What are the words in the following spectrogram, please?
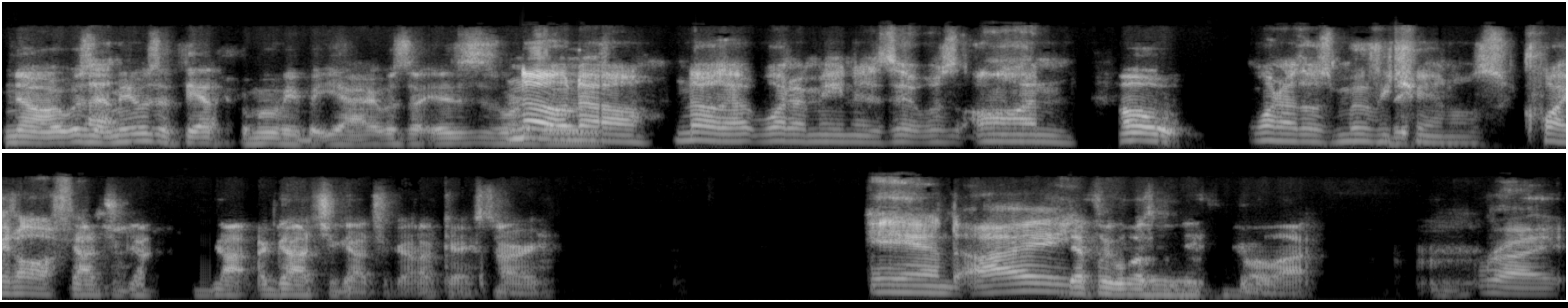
No, it was. I mean, it was a theatrical movie, but yeah, it was. A, this is one. No, of those, no, no. That what I mean is it was on Oh, one of those movie channels quite often. gotcha, got, got, I got you, got you, got. Okay, sorry. And I Definitely wasn't listening to a lot. right.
